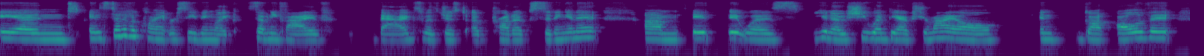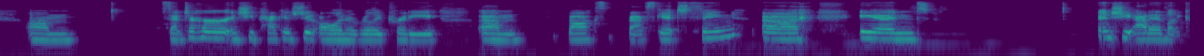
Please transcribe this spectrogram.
and instead of a client receiving like 75 bags with just a product sitting in it um, it it was you know she went the extra mile and got all of it um, sent to her and she packaged it all in a really pretty um, box basket thing uh, and and she added like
